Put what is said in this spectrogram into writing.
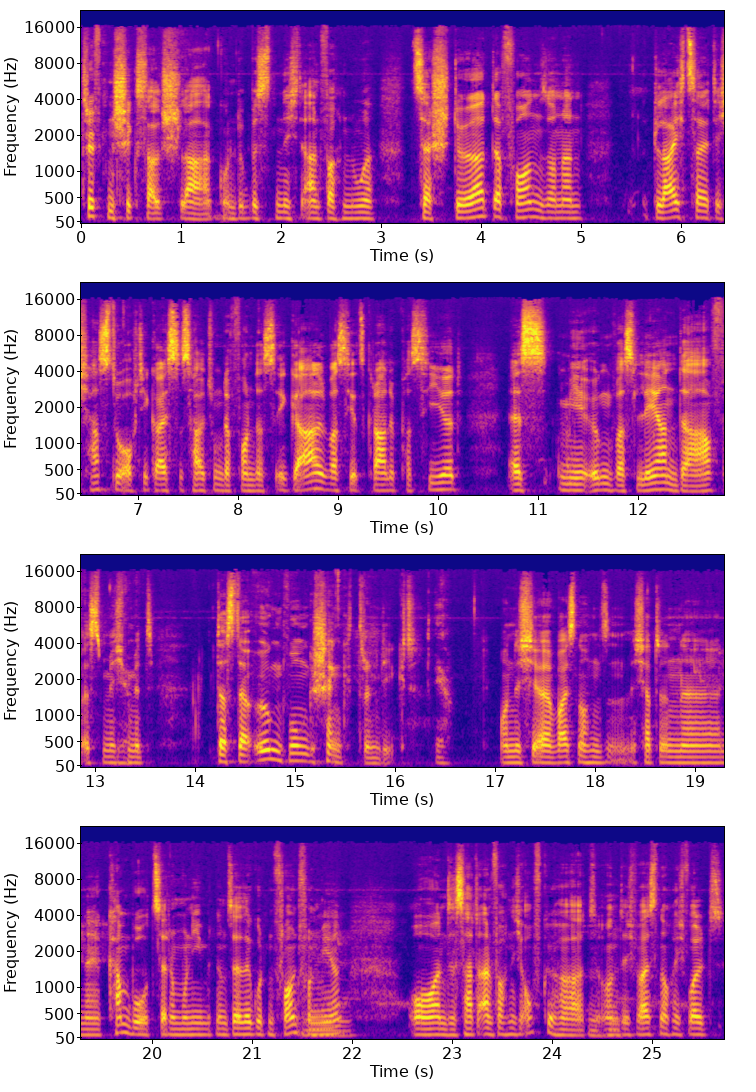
trifft ein Schicksalsschlag und du bist nicht einfach nur zerstört davon, sondern gleichzeitig hast du auch die Geisteshaltung davon, dass egal was jetzt gerade passiert, es mir irgendwas lehren darf, es mich ja. mit, dass da irgendwo ein Geschenk drin liegt. Ja. Und ich äh, weiß noch, ich hatte eine, eine Kambo-Zeremonie mit einem sehr, sehr guten Freund von mhm. mir. Und es hat einfach nicht aufgehört. Mhm. Und ich weiß noch, ich wollte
